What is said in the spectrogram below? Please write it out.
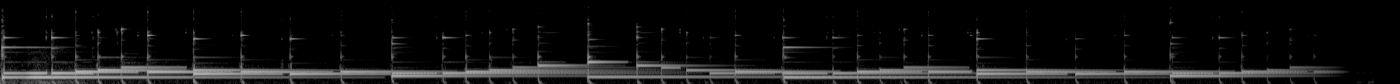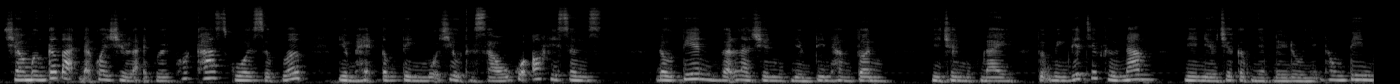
Chào mừng các bạn đã quay trở lại với podcast Words of Love, điểm hẹn tâm tình mỗi chiều thứ sáu của Officers. Đầu tiên vẫn là chuyên mục điểm tin hàng tuần. Vì chuyên mục này, tụi mình viết trước thứ năm, nên nếu chưa cập nhật đầy đủ những thông tin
